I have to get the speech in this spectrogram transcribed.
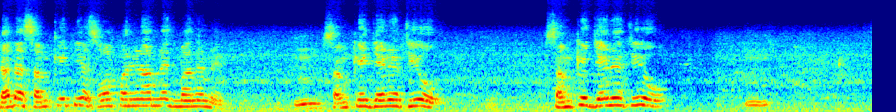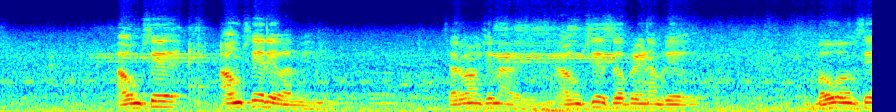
દાદા સંકેતીય સ્વપરિણામને જ માને ને? સંકેત જેને થયો સંકેત જેને થયો. અંશે અંશે રહેવાનું એને. સર્વાંશે ના રહે અંશે સ્વપરિણામ રહે બહુ અંશે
